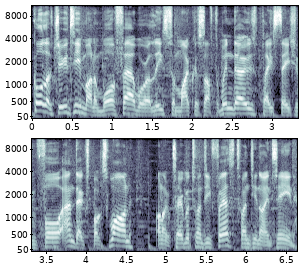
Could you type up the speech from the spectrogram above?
Call of Duty Modern Warfare will release for Microsoft Windows, PlayStation 4, and Xbox One on October 25, 2019.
